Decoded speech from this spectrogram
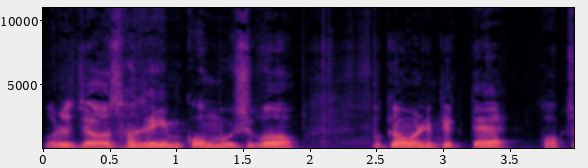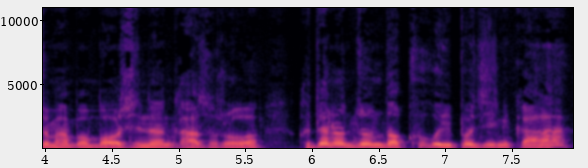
우리 저 선생님 꼭 모시고 북경 올림픽 때 꼭 좀 한번 멋있는 가수로 그때는 좀 더 크고 이뻐지니까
